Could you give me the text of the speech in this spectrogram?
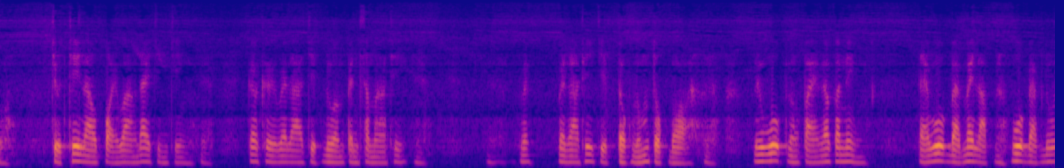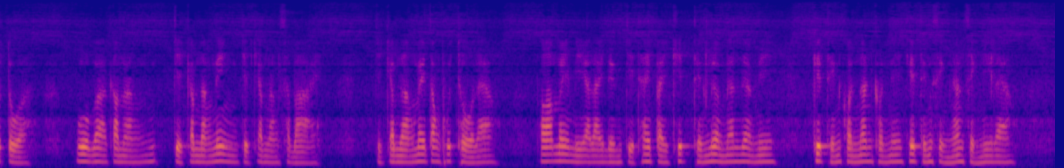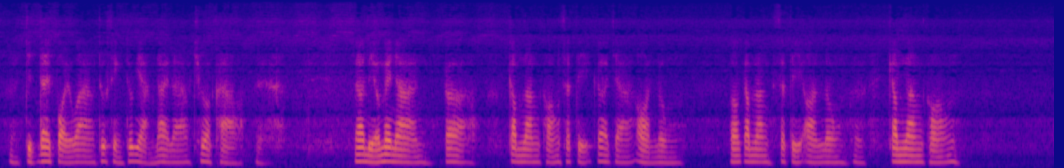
จุดที่เราปล่อยวางได้จริง ๆ ก็คือเวลาจิตรวมเป็นสมาธิ เวลาที่จิตตกหลุมตกบ่อ หรือวูบลงไปแล้วก็นิ่ง แต่วูบแบบไม่หลับวูบแบบรู้ตัว วูบว่ากำลังจิตกำลังนิ่ง จิตกำลังสบาย จิตกำลังไม่ต้องพุโทโธแล้ว เพราะไม่มีอะไรดึงจิตให้ไปคิดถึงเรื่องนั้นเรื่องนี้ คิดถึงคนนั้นคนนี้คิดถึงสิ่งนั้นสิ่งนี้แล้ว จิตได้ปล่อยวางทุกสิ่งทุกอย่างได้แล้วชั่วคราวแล้วเดี๋ยวไม่นาน ก็กำลังของสติก็จะอ่อนลงพอกำลังสติอ่อนลงกำลังของ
